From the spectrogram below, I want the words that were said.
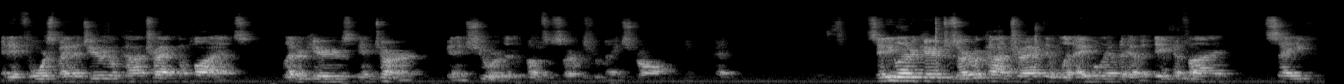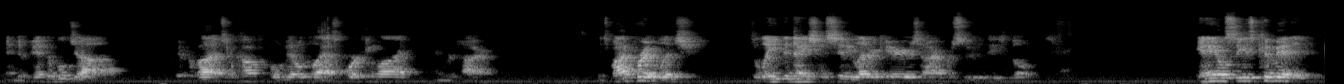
and enforce managerial contract compliance, letter carriers in turn can ensure that the Postal Service remains strong and competitive. City letter carriers deserve a contract that will enable them to have a dignified, safe, and dependable job that provides a comfortable middle class working life and retirement. It's my privilege to lead the nation's city letter carriers in our pursuit of these goals. NALC is committed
